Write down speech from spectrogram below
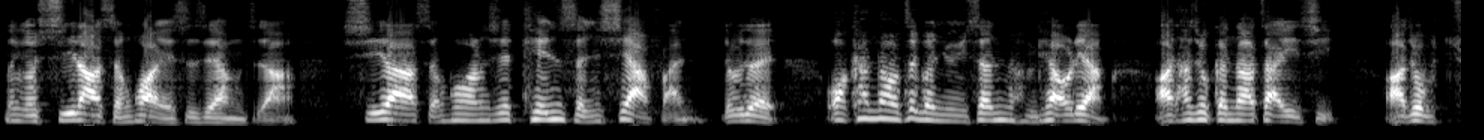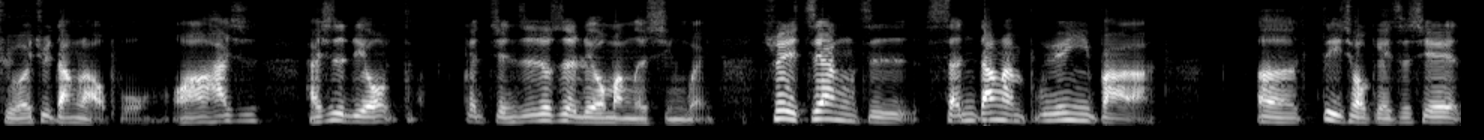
那个希腊神话也是这样子啊，希腊神话那些天神下凡，对不对？哇，看到这个女生很漂亮啊，他就跟她在一起啊，就娶回去当老婆。哇，还是还是流，简直就是流氓的行为。所以这样子，神当然不愿意把呃地球给这些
